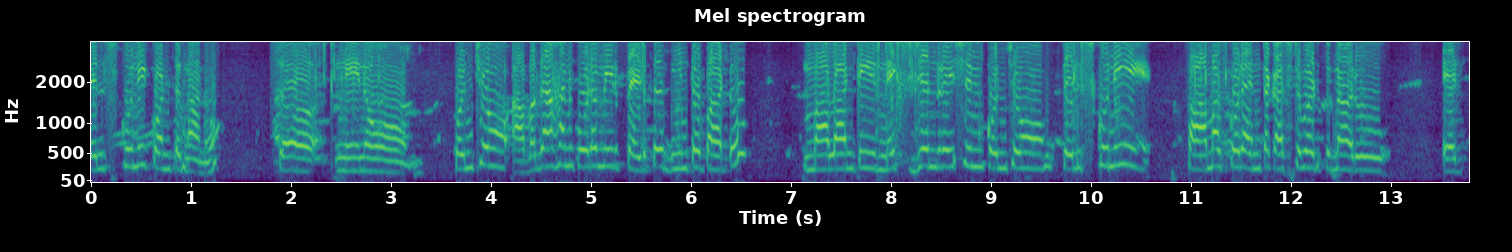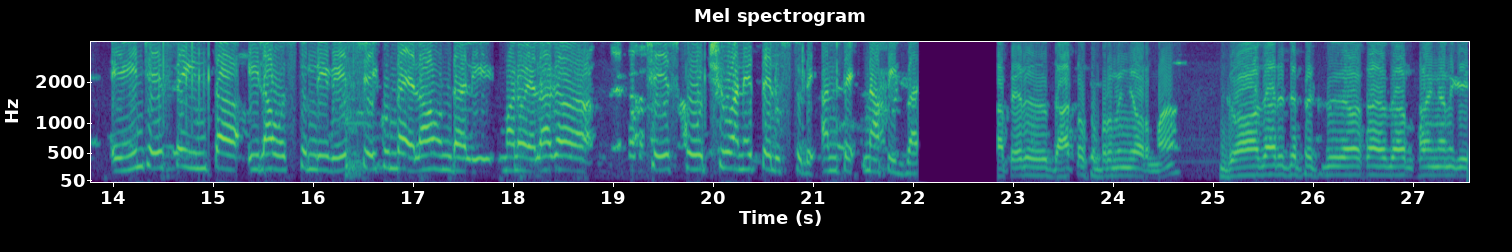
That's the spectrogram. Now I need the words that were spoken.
తెలుసుకుని కొంటున్నాను. సో నేను కొంచెం అవగాహన కూడా మీరు పెడితే దీంతో పాటు మాలాంటి నెక్స్ట్ జనరేషన్ కొంచెం తెలుసుకుని ఫార్మర్స్ కూడా ఎంత కష్టపడుతున్నారు ఏం చేస్తే ఇంత ఇలా వస్తుంది వేస్ట్ చేయకుండా ఎలా ఉండాలి మనం ఎలాగా చేసుకోవచ్చు అనేది తెలుస్తుంది. అంతే నా ఫీడ్బ్యాక్. నా పేరు దాట సుబ్రహ్మణ్య వర్మ. గోదావరిత ప్రకృతి వ్యవసాయదారుల సంఘానికి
